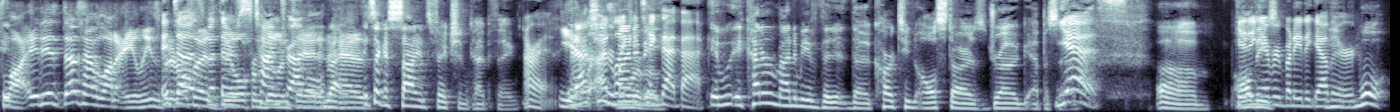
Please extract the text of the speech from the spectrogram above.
Fly. It, is, does have a lot of aliens, but It it, does, also but has Bill there's from time Bill and travel. Ted. And right. it has, it's like a science fiction type of thing. All right. Yeah, I'd- actually I'd like to reminded take me- that back. It, it kind of reminded me of the the cartoon All Stars drug episode. yes. Um, Getting these- everybody together. Well,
